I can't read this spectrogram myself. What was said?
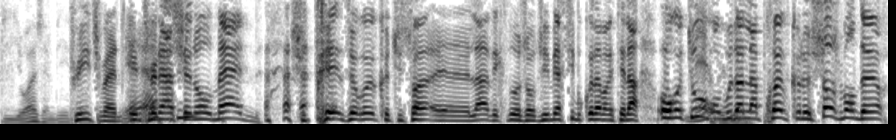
Puis ouais, j'aime bien. ça. Preach, man. International man. Je suis très heureux que tu sois euh, là avec nous aujourd'hui. Merci beaucoup d'avoir été là. Au retour, Merci. on vous donne la preuve que le changement d'heure,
